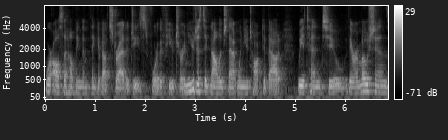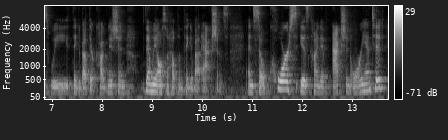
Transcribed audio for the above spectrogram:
we're also helping them think about strategies for the future. And you just acknowledged that when you talked about we attend to their emotions, we think about their cognition, then we also help them think about actions. And so, course is kind of action oriented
